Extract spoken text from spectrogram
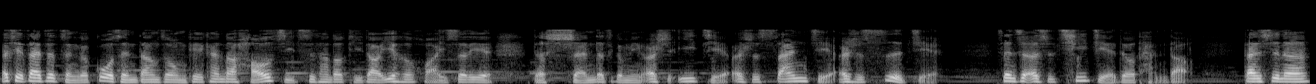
而且在这整个过程当中，我们可以看到好几次他都提到耶和华以色列的神的这个名，二十一节、二十三节、二十四节。甚至二十七节都有谈到，但是呢，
